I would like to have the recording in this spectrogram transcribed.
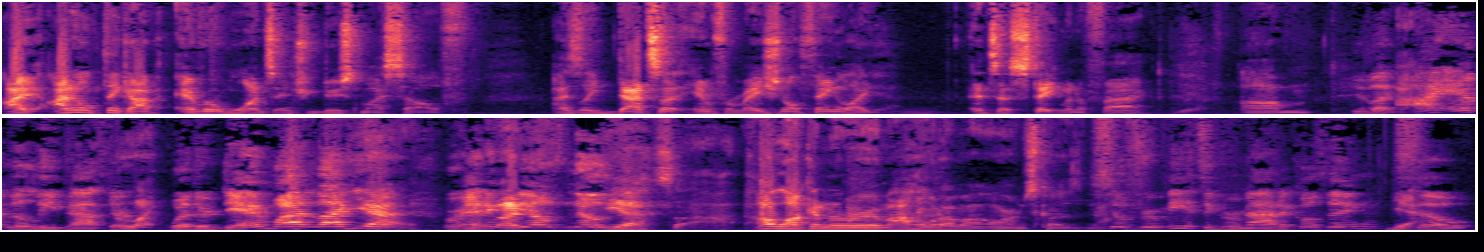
I I don't think I've ever once introduced myself as lead. That's an informational thing. Like Yeah. it's a statement of fact. yeah. Um, You're like, I am the lead pastor, Like- whether Dan White like Yeah. that or anybody Like, else knows yeah, that. so I, I walk in the room, I hold out my arms because no. So for me, it's a grammatical thing. Yeah. So,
